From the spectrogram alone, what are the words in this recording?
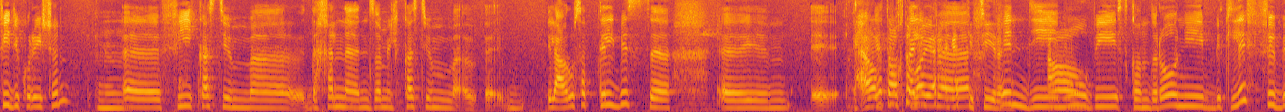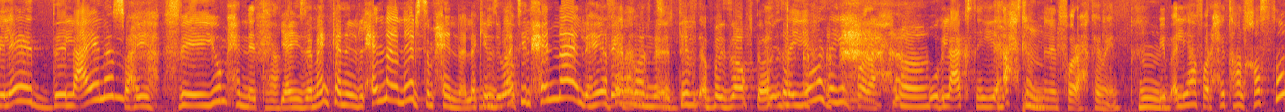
في decoration آه، في costume آه، دخلنا نظام ال costume آه، العروسة بتلبس آه، آه، آه، حاجات مختلفة، حاجات كتيرة. هندي آه. نوبي اسكندراني بتلف بلاد العالم صحيح في يوم حنتها يعني زمان كان الحنة نرسم حنة لكن بالظبط. دلوقتي الحنة اللي هي فعلا بالظبط زيها زي الفرح آه. وبالعكس هي أحسن من الفرح كمان بيبقى ليها فرحتها الخاصة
